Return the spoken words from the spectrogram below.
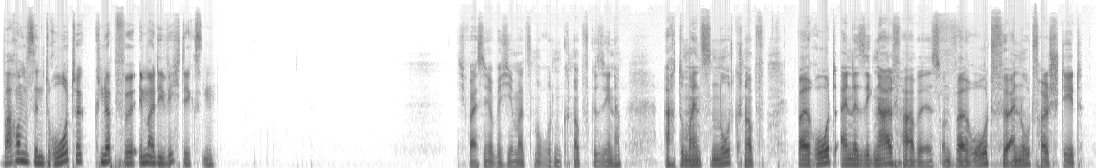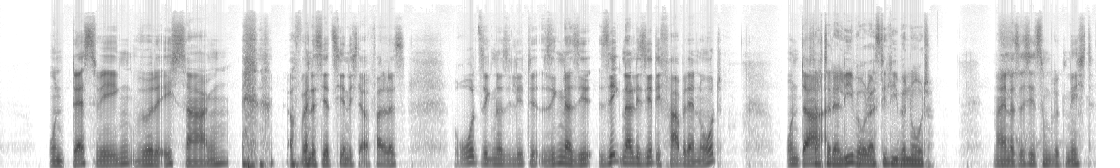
warum sind rote Knöpfe immer die wichtigsten? Ich weiß nicht, ob ich jemals einen roten Knopf gesehen habe. Ach, du meinst einen Notknopf. Weil Rot eine Signalfarbe ist und weil Rot für einen Notfall steht. Und deswegen würde ich sagen, auch wenn es jetzt hier nicht der Fall ist, Rot signalisiert, signalisiert, signalisiert die Farbe der Not. Und Ich da, dachte, der Liebe oder ist die Liebe Not? nein, das ist sie zum Glück nicht.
